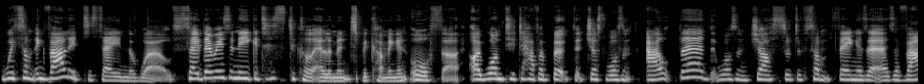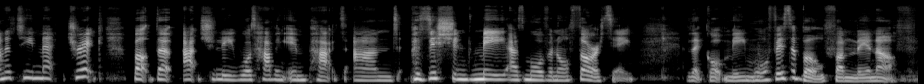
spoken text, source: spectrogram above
with something valid to say in the world. So there is an egotistical element to becoming an author. I wanted to have a book that just wasn't out there, that wasn't just sort of something as a, as a vanity metric, but that actually was having impact and positioned me as more of an authority that got me more visible, funnily enough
